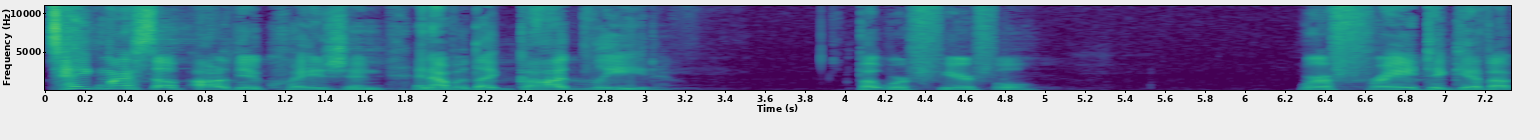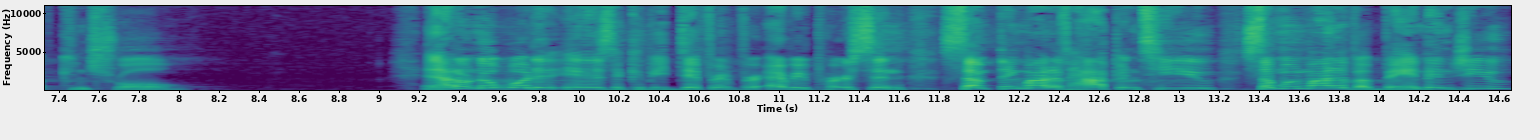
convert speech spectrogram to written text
take myself out of the equation and I would let God lead. But we're fearful. We're afraid to give up control. And I don't know what it is, it could be different for every person. Something might have happened to you, someone might have abandoned you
